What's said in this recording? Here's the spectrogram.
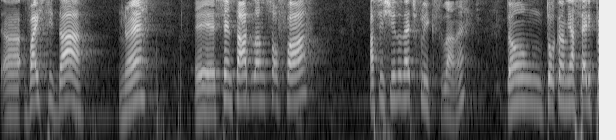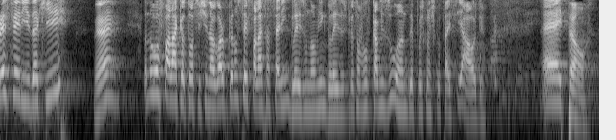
ah, vai se dar, não é, sentado lá no sofá, assistindo Netflix lá, né? Então, estou com a minha série preferida aqui, né? Eu não vou falar que eu estou assistindo agora, porque eu não sei falar essa série em inglês, o nome em inglês. Os pessoal vão ficar me zoando depois quando escutar esse áudio. É, então.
